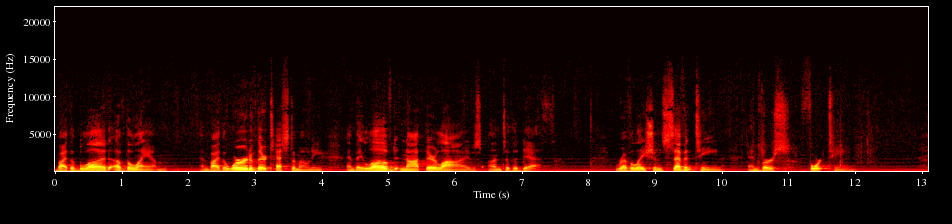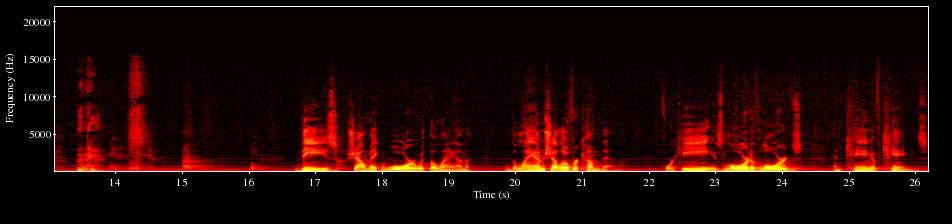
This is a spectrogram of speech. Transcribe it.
by the blood of the Lamb and by the word of their testimony, and they loved not their lives unto the death. Revelation 17 and verse 14. These shall make war with the Lamb, and the Lamb shall overcome them. For he is Lord of lords and King of kings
